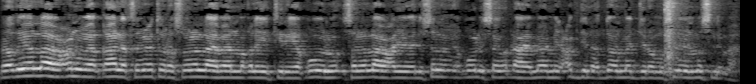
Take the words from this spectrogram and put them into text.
radia allahu canhuma qaalat samictu rasuul allahi baan maqlay tiri yaquulu sala allahu alayh wali wasalam yaquul isagoo dhahay maa min cabdin addoon ma jiro muslimin muslim ah.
